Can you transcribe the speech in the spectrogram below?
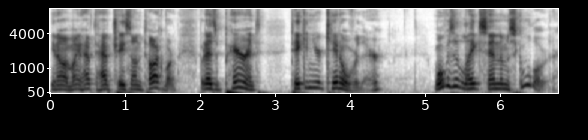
you know, I might have to have Chase on to talk about it. But as a parent, taking your kid over there, what was it like sending him to school over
